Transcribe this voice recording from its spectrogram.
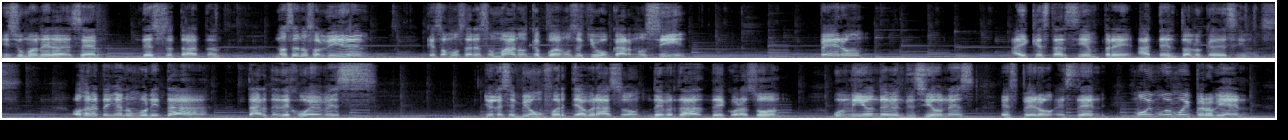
y su manera de ser. De eso se trata. No se nos olviden que somos seres humanos, que podemos equivocarnos, sí, pero hay que estar siempre atento a lo que decimos. Ojalá tengan una bonita tarde de jueves. Yo les envío un fuerte abrazo, de verdad, de corazón. Un millón de bendiciones. Espero estén muy, muy, muy, pero bien.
